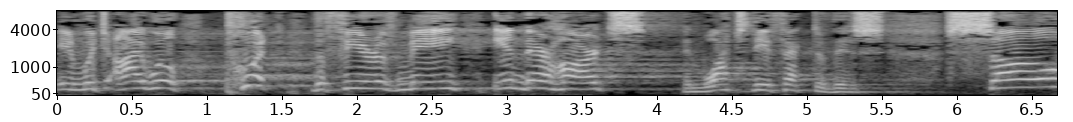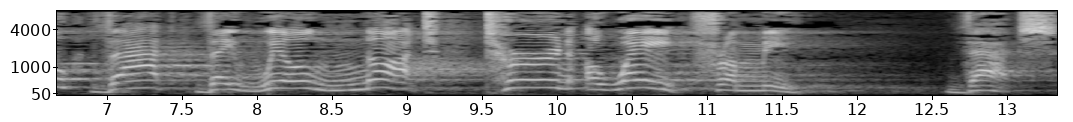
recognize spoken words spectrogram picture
in which I will put the fear of me in their hearts and watch the effect of this so that they will not turn away from me. That's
